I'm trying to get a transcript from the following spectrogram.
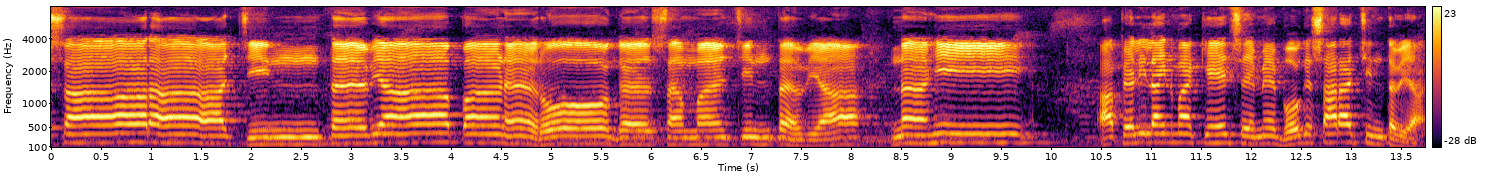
સારા ચિંતવ્યા પણ રોગ સમચિંતવ્યા નહીં આ પહેલી લાઈનમાં કહે છે, મેં ભોગ સારા ચિંતવ્યા,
